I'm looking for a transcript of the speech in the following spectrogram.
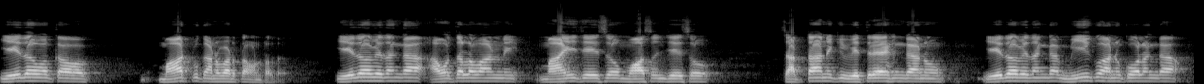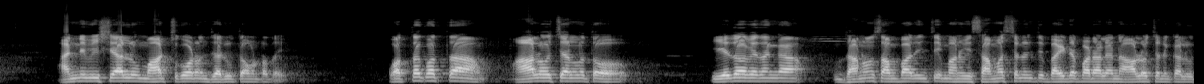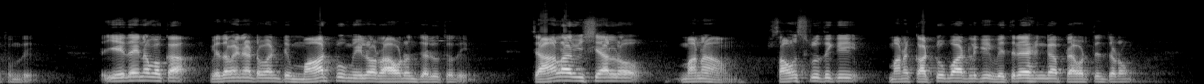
ఏదో ఒక మార్పు కనబడుతూ ఉంటుంది. ఏదో విధంగా అవతల వాడిని మాయ చేసో మోసం చేసో చట్టానికి వ్యతిరేకంగానో ఏదో విధంగా మీకు అనుకూలంగా అన్ని విషయాలు మార్చుకోవడం జరుగుతూ ఉంటుంది. కొత్త కొత్త ఆలోచనలతో ఏదో విధంగా ధనం సంపాదించి మనం ఈ సమస్య నుంచి బయటపడాలనే ఆలోచన కలుగుతుంది. ఏదైనా ఒక విధమైనటువంటి మార్పు మీలో రావడం జరుగుతుంది. చాలా విషయాల్లో మన సంస్కృతికి మన కట్టుబాట్లకి వ్యతిరేకంగా ప్రవర్తించడం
